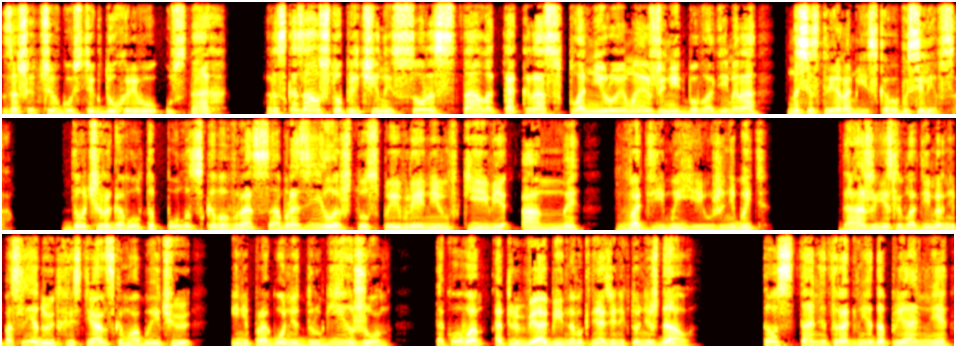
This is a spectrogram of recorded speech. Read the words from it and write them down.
Зашедший в гости к Духареву Устах рассказал, что причиной ссоры стала как раз планируемая женитьба Владимира на сестре рамейского Василевса. Дочь Роговолта Полоцкого в раз сообразила, что с появлением в Киеве Анны Вадимы ей уже не быть. Даже если Владимир не последует христианскому обычаю и не прогонит других жен, такого от любви обильного князя никто не ждал, то станет Рогнеда при Анне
